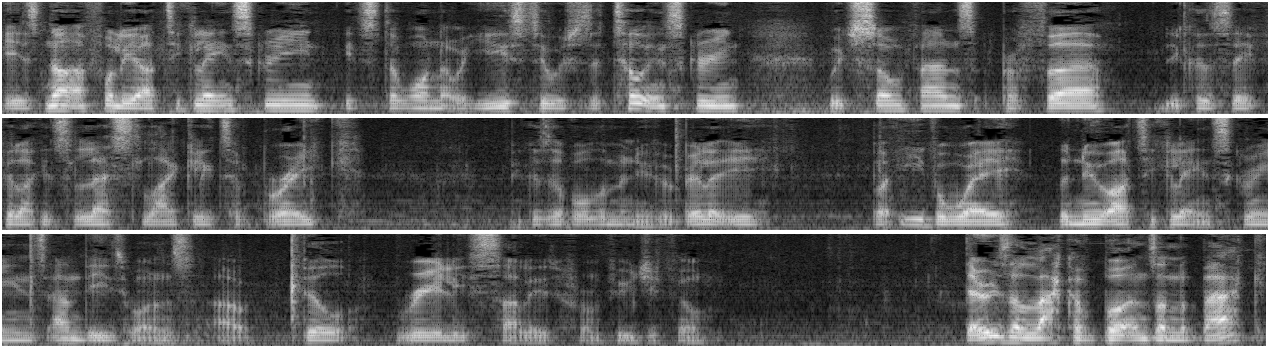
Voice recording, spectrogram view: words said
is not a fully articulating screen. It's the one that we're used to, which is a tilting screen, which some fans prefer because they feel like it's less likely to break because of all the maneuverability. But either way, the new articulating screens and these ones are built really solid from Fujifilm. There is a lack of buttons on the back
